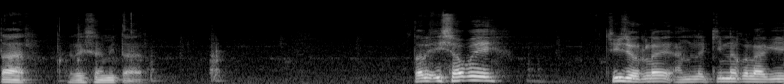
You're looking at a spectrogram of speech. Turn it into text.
तार रेशमी तार। तर यी सबै चिजहरूलाई हामीलाई किन्नको लागि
